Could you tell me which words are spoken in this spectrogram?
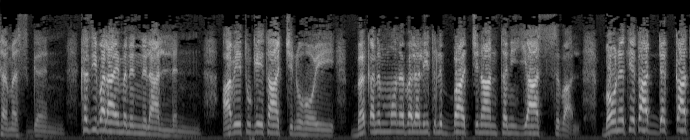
ተመስገን። ከዚህ በላይ ምን እንላለን? አቤቱ ጌታችን ሆይ በቀንም ሆነ በሌሊት ልባችን አንተን ያስባል። በእውነት የታደግካት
